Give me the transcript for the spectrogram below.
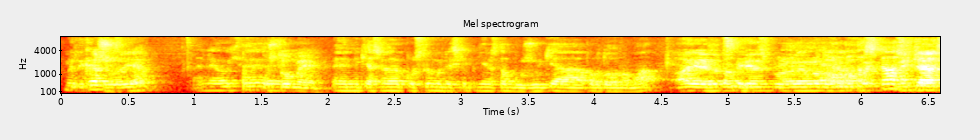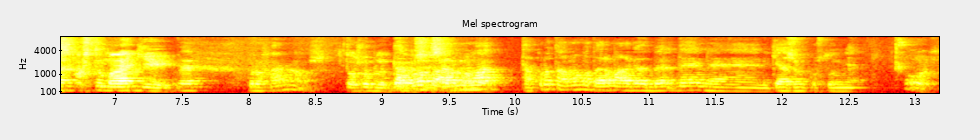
Με δικά σου λόγια. Ε, ναι, όχι, θε- Κουστούμι. ε, νοικιασμένο κουστούμι λες και πηγαίνεις στα μπουζούκια πρώτο όνομα. Α, γιατί όταν Έτσι. πηγαίνεις Ε, προβλήματα αλλά το θα όνομα σκάσω. νοικιάσεις κουστούμάκι. Ε, Προφανώς. Τόσο Τα, μπλεκό εσύ πρώτα είσαι. όνομα- τα πρώτα ονόματα ρε μαλάκα, δεν, δεν ε, νοικιάζουν κουστούμια. Όχι.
